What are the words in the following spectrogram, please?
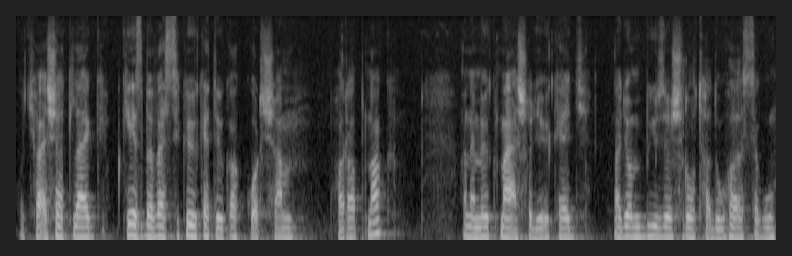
hogyha esetleg kézbe veszik őket, ők akkor sem harapnak, hanem ők más, hogy ők egy nagyon bűzös, rothadó halszagú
